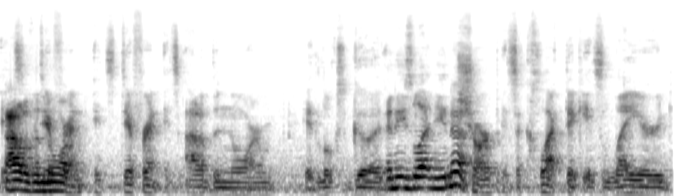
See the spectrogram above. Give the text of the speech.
it's Out of the different. norm. It's different. It's out of the norm. It looks good. And he's letting you know. sharp. It's eclectic. It's layered.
